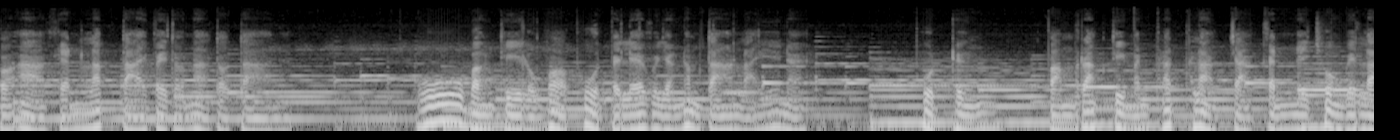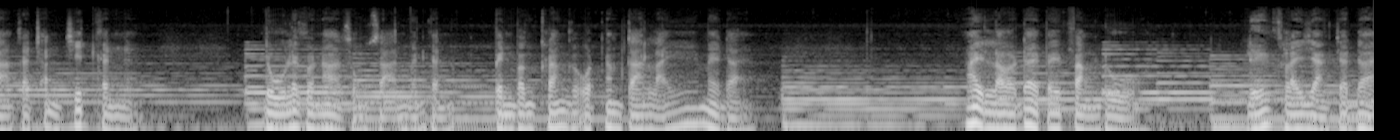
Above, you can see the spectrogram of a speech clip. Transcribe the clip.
ก็อาแขนรับตายไปต่อหน้าต่อตานะโอ้บางทีหลวงพ่อพูดไปแล้วก็ยังน้ำตาไหลนะ พูดถึงความรักที่มันพลัดพรากจากกันในช่วงเวลากระชั้นชิดกันเนี่ย ดูแล้วก็น่าสงสารเหมือนกัน เป็นบางครั้งก็อดน้ำตาไหลไม่ได้ ให้เราได้ไปฟังดู หรือใครอยากจะได้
